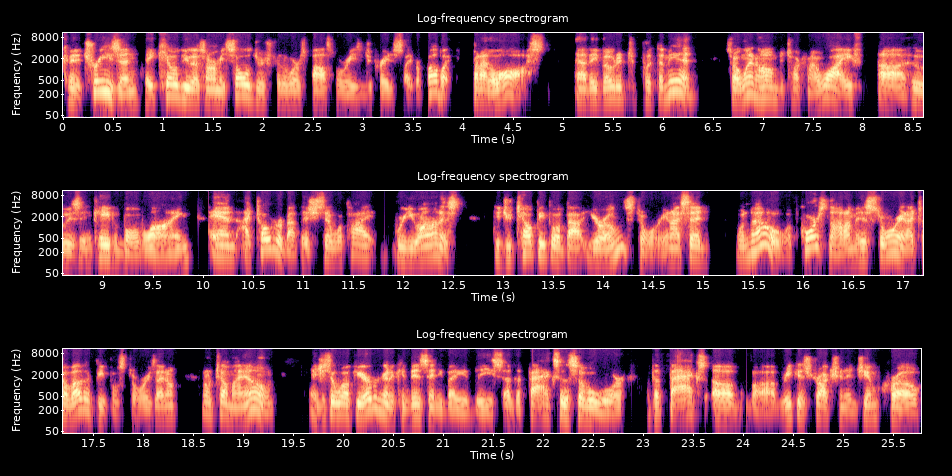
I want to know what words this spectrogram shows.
committed treason. They killed U.S. Army soldiers for the worst possible reason to create a slave republic. But I lost. Uh, they voted to put them in. So I went home to talk to my wife, uh, who is incapable of lying. And I told her about this. She said, Well, Ty, were you honest? Did you tell people about your own story? And I said, well, no, of course not. I'm a historian. I tell other people's stories. I don't, I don't tell my own. And she said, well, if you're ever going to convince anybody of these, of the facts of the Civil War, of the facts of uh, Reconstruction and Jim Crow,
